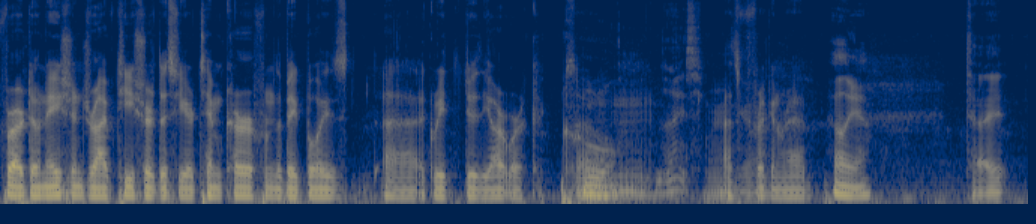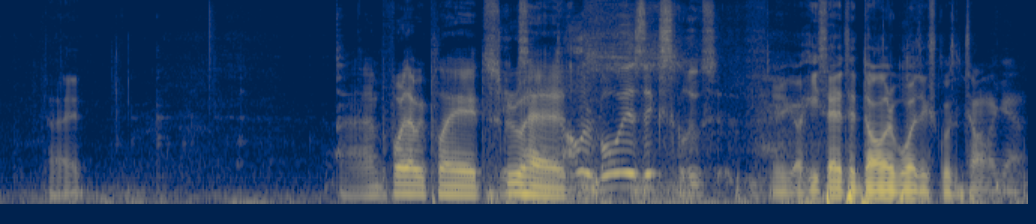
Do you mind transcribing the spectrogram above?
for our donation drive T-shirt this year, Tim Kerr from the Big Boys uh, agreed to do the artwork. So Cool. Nice. that's freaking rad. Hell yeah. Tight. Tight. Uh, before that, we played Screwhead. Dollar Boys exclusive. There you go. He said it's a Dollar Boys exclusive. Tell him again.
